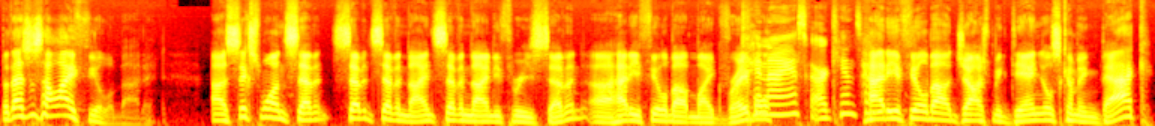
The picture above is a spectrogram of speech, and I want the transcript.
But that's just how I feel about it. Uh, 617 779 7937. Uh, How do you feel about Mike Vrabel? Can I ask Arkansas? How do you feel about Josh McDaniels coming back?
